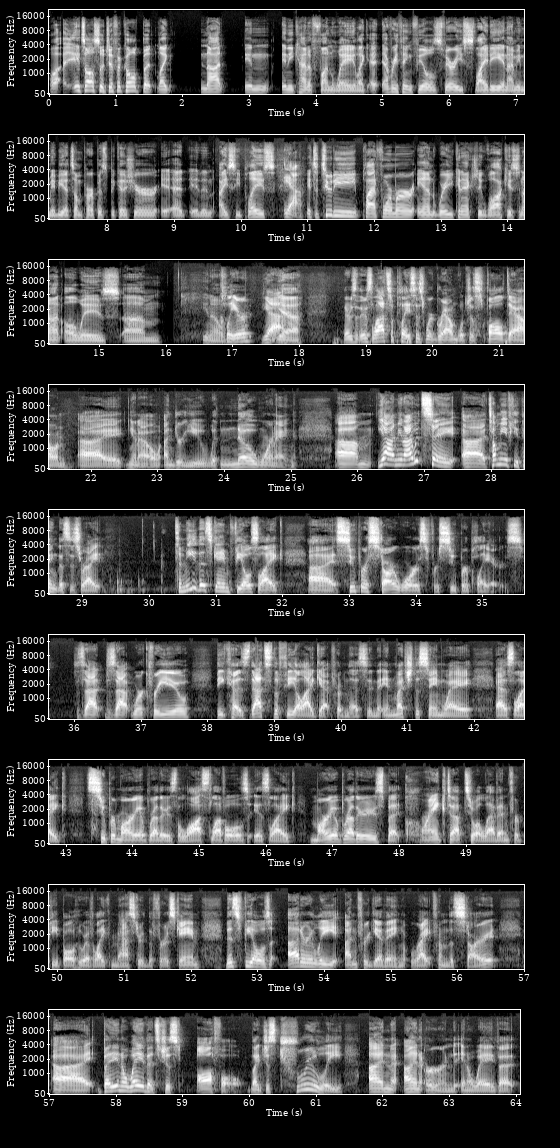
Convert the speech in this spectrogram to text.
well, it's also difficult, but like not in any kind of fun way. Like everything feels very slidey, and I mean maybe it's on purpose because you're at, in an icy place. Yeah. It's a 2D platformer, and where you can actually walk is not always, um, you know, Clear? Yeah. Yeah. There's there's lots of places where ground will just fall down, uh, you know, under you with no warning. Um, yeah, I mean, I would say, uh, tell me if you think this is right. To me, this game feels like uh, Super Star Wars for super players. Does that does that work for you? Because that's the feel I get from this, in in much the same way as like Super Mario Brothers: The Lost Levels is like Mario Brothers, but cranked up to eleven for people who have like mastered the first game. This feels utterly unforgiving right from the start, uh, but in a way that's just awful, like just truly un unearned in a way that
